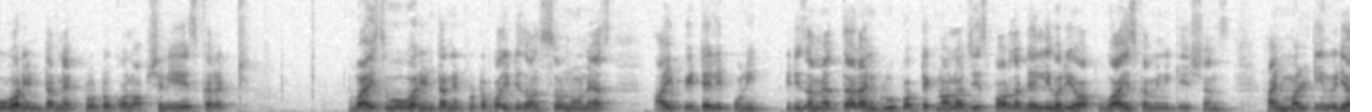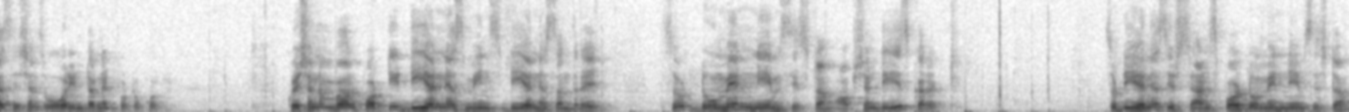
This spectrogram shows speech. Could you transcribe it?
over internet protocol option A is correct voice over internet protocol it is also known as IP telephony. It is a method and group of technologies for the delivery of voice communications and multimedia sessions over internet protocol. Question number 40 DNS means DNS andre. So domain name system option D is correct. So DNS it stands for domain name system.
